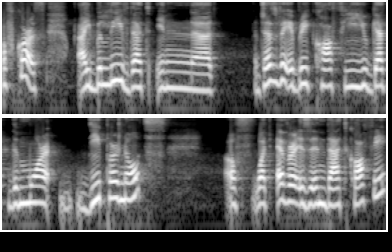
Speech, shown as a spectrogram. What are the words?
Of course. I believe that in uh, Jezve Ibrik coffee, you get the more deeper notes of whatever is in that coffee.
